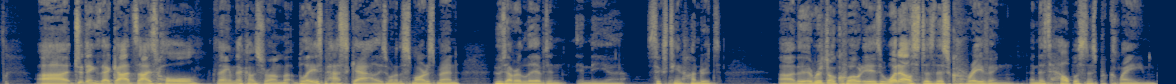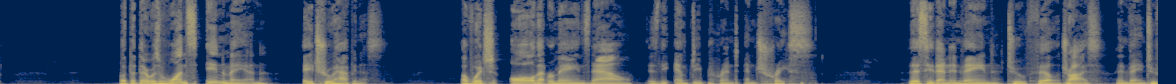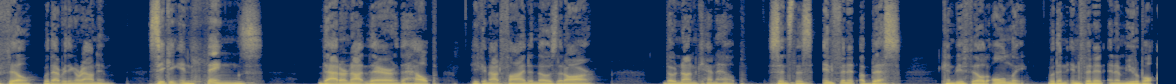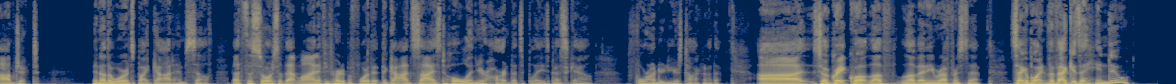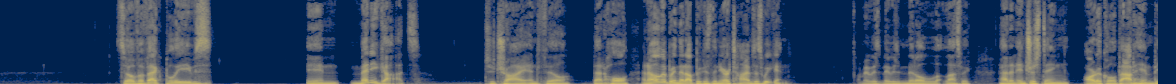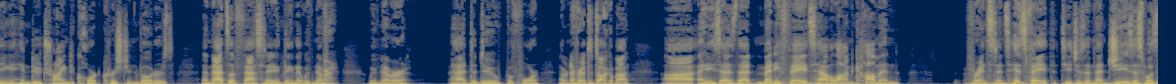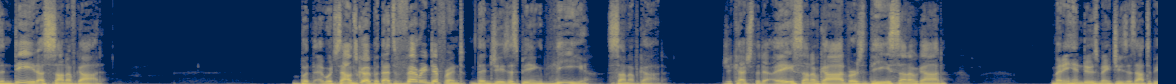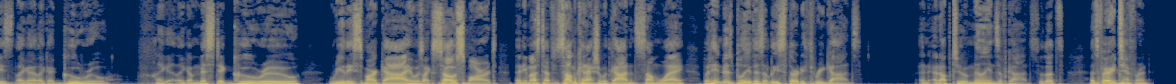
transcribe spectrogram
Uh, two things. That God sized hole thing that comes from Blaise Pascal. He's one of the smartest men who's ever lived in, in the uh, 1600s. Uh, the original quote is What else does this craving and this helplessness proclaim? But that there was once in man a true happiness, of which all that remains now is the empty print and trace. This he then in vain to fill, tries in vain to fill with everything around him, seeking in things that are not there the help he cannot find in those that are, though none can help, since this infinite abyss can be filled only with an infinite and immutable object. In other words, by God Himself. That's the source of that line, if you've heard it before, that the God sized hole in your heart. That's Blaise Pascal, 400 years talking about that. Uh, so great quote. Love, love any reference to that. Second point Vivek is a Hindu. So Vivek believes in many gods to try and fill that hole. And I only bring that up because the New York Times this weekend, maybe it was, maybe it was middle last week, had an interesting article about him being a Hindu trying to court Christian voters, and that's a fascinating thing that we've never we've never had to do before. I've never had to talk about. Uh, and he says that many faiths have a lot in common. For instance, his faith teaches him that Jesus was indeed a son of God but which sounds good, but that's very different than Jesus being the Son of God. Did you catch the a Son of God versus the Son of God? Many Hindus make Jesus out to be like a like a guru, like a, like a mystic guru, really smart guy who was like so smart that he must have some connection with God in some way. But Hindus believe there's at least 33 gods, and, and up to millions of gods. So that's that's very different.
